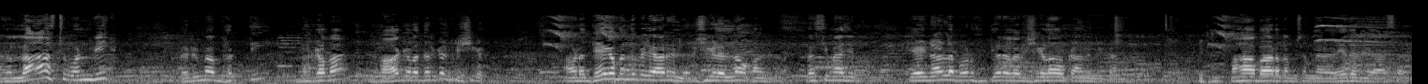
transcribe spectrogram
அந்த லாஸ்ட் ஒன் வீக் பெருமை பக்தி பகவான் பாகவதர்கள் ரிஷிகள். அவனோட தேக பந்துக்கள் யாரும் இல்லை. ரிஷிகள் எல்லாம் உட்காந்துருக்காங்க ஜஸ்ட் இமேஜின் ஏழு நாளில் போகிற சுற்றி எல்லாம் ரிஷிகளாக உட்காந்துருக்காங்க மகாபாரதம் சொன்ன வேதவியாசர்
